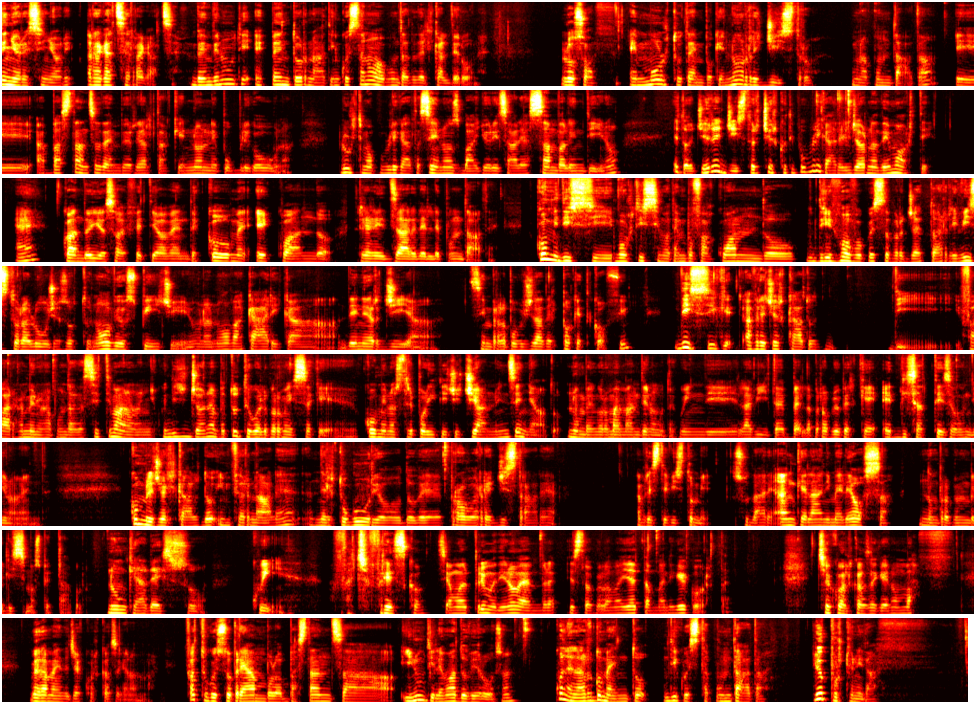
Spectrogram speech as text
Signore e signori, ragazze e ragazze, benvenuti e bentornati in questa nuova puntata del Calderone. Lo so, è molto tempo che non registro una puntata e abbastanza tempo in realtà che non ne pubblico una. L'ultima pubblicata, se non sbaglio, risale a San Valentino ed oggi registro e cerco di pubblicare il giorno dei morti. Eh? Quando io so effettivamente come e quando realizzare delle puntate. Come dissi moltissimo tempo fa, quando di nuovo questo progetto ha rivisto la luce sotto nuovi auspici, in una nuova carica d'energia, sembra la pubblicità del Pocket Coffee, dissi che avrei cercato di fare almeno una puntata a settimana ogni 15 giorni, per tutte quelle promesse che, come i nostri politici ci hanno insegnato, non vengono mai mantenute, quindi la vita è bella proprio perché è disattesa continuamente. Complice il caldo infernale, nel tugurio dove provo a registrare, avreste visto me sudare anche l'anima e le ossa, non proprio un bellissimo spettacolo. Non che adesso qui faccia fresco, siamo al primo di novembre e sto con la maglietta a maniche corte. C'è qualcosa che non va. Veramente c'è qualcosa che non va. Fatto questo preambolo abbastanza inutile ma doveroso, qual è l'argomento di questa puntata? Le opportunità.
